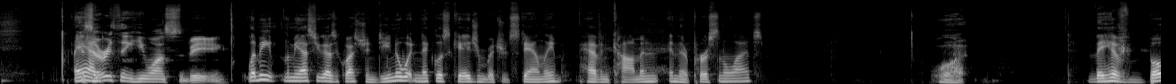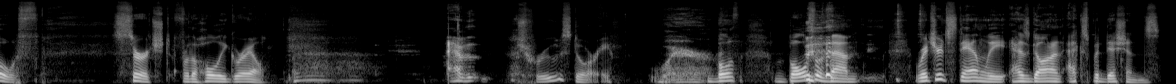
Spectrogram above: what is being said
it's And everything he wants to be. let me let me ask you guys a question. Do you know what Nicolas Cage and Richard Stanley have in common in their personal lives? What? They have both searched for the Holy Grail. Have- True story. Where? both both of them richard stanley has gone on expeditions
